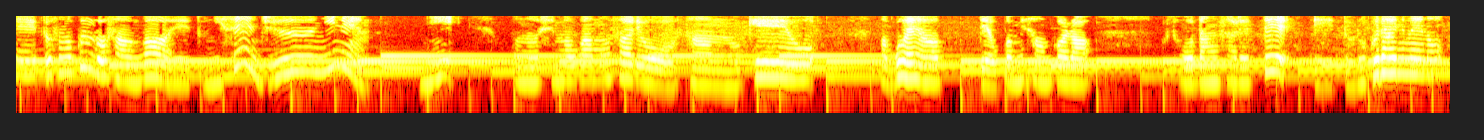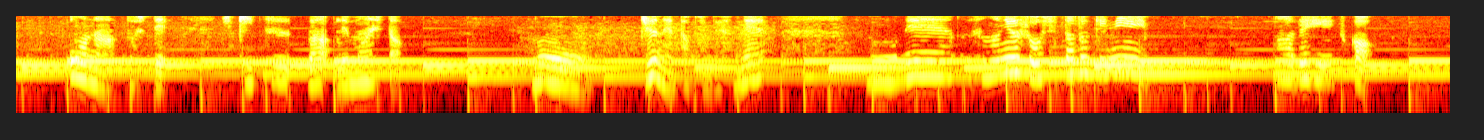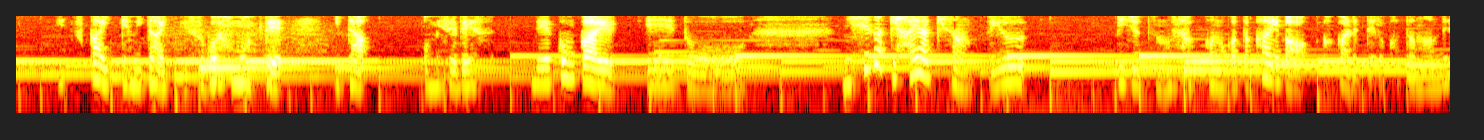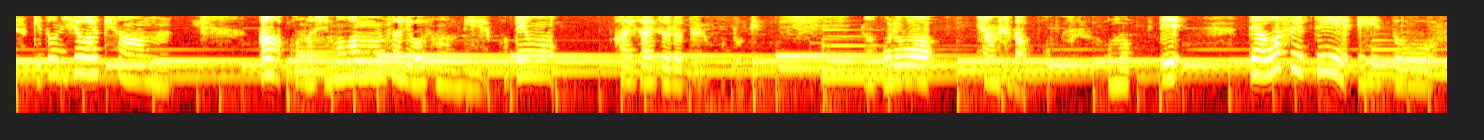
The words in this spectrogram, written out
えっ、ー、と、そのくんどさんが、えっ、ー、と、2012年に、この下鴨茶寮さんの経営を、まあ、ご縁あっておかみさんから相談されて、えっ、ー、と、6代目のオーナーとして引き継がれました。もう10年経つんですね。もうね、そのニュースを知った時に、ああ、ぜひいつか、つか行ってみたいってすごい思っていたお店です。で、今回えっ、ー、と、西垣隼樹さんという美術の作家の方、絵画描かれてる方なんですけど、西垣さんがこの下鴨茶寮さんで個展を開催するということで、これはチャンスだと思って、で、合わせて、えっ、ー、と、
